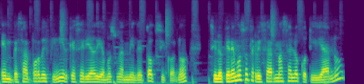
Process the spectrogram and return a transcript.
empezar por definir qué sería, digamos, un ambiente tóxico, ¿no? Si lo queremos aterrizar más a lo cotidiano,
